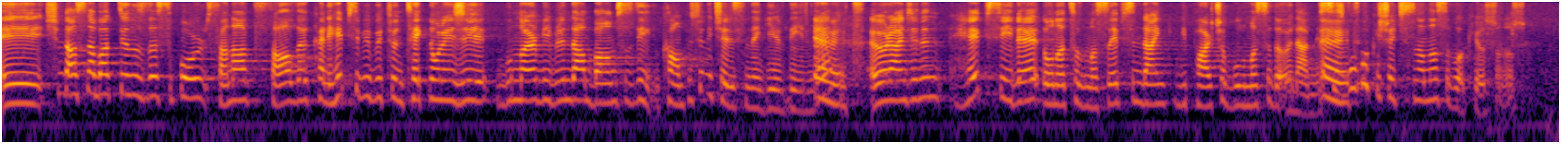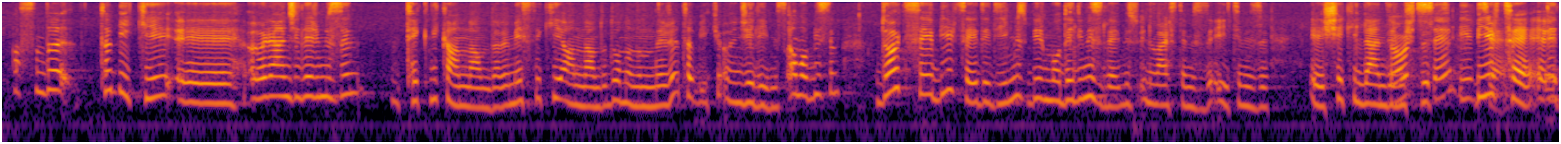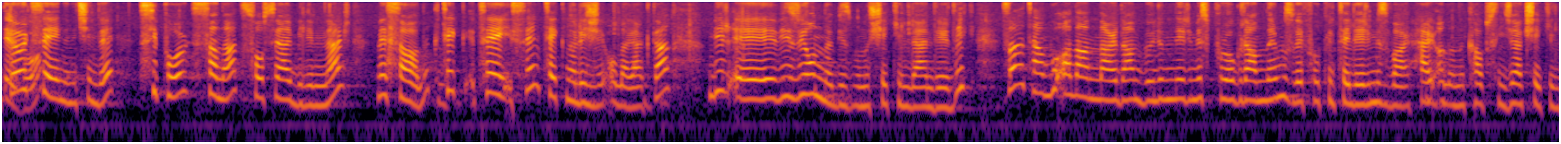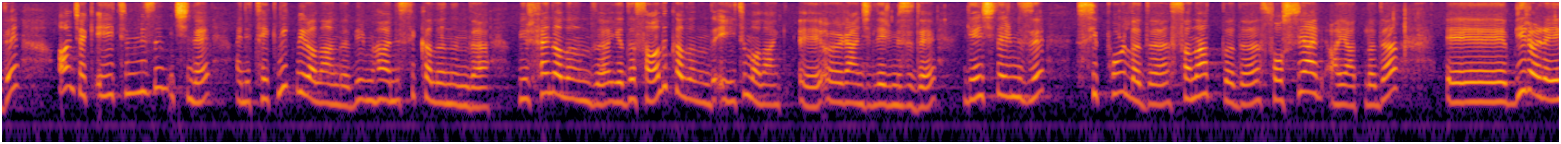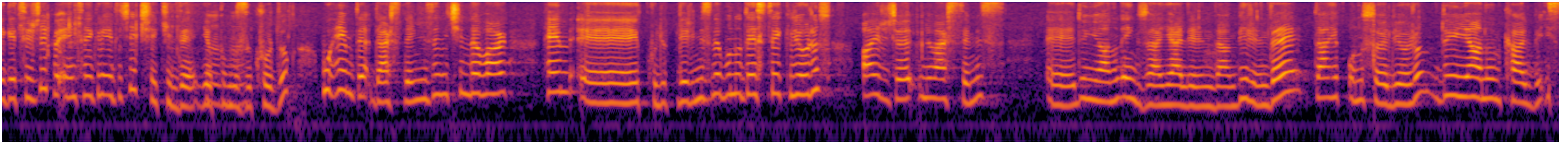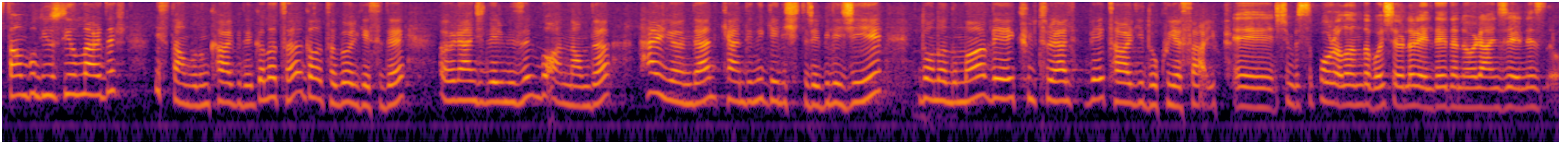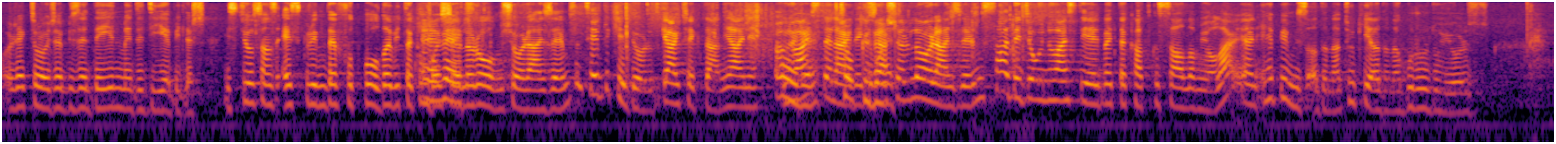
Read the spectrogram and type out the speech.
Ee, şimdi aslına baktığınızda spor, sanat, sağlık hani hepsi bir bütün teknoloji bunlar birbirinden bağımsız değil. Kampüsün içerisine girdiğinde Evet. öğrencinin hepsiyle donatılması, hepsinden bir parça bulması da önemli. Siz Evet. bu bakış açısına nasıl bakıyorsunuz? Aslında tabii ki e, öğrencilerimizin teknik anlamda ve mesleki anlamda donanımları tabii ki önceliğimiz. Ama bizim 4S, 1T dediğimiz bir modelimizle biz üniversitemizde eğitimimizi e, şekillendirmiştik. 4S, 1T. 1T, evet, Nedir bu? 4S'nin içinde spor, sanat, sosyal bilimler ve sağlık. Tek, T ise teknoloji olaraktan bir e, vizyonla biz bunu şekillendirdik. Zaten bu alanlardan bölümlerimiz, programlarımız ve fakültelerimiz var her alanı kapsayacak şekilde. Ancak eğitimimizin içine hani teknik bir alanda, bir mühendislik alanında, bir fen alanında ya da sağlık alanında eğitim alan e, öğrencilerimizi de, gençlerimizi sporla da, sanatla da, sosyal hayatla da e, bir araya getirecek ve entegre edecek şekilde yapımızı kurduk. Bu hem de derslerimizin içinde var, hem e, kulüplerimizle bunu destekliyoruz. Ayrıca üniversitemiz e, dünyanın en güzel yerlerinden birinde. Ben hep onu söylüyorum. Dünyanın kalbi İstanbul yüzyıllardır. İstanbul'un kalbi de Galata. Galata bölgesi de öğrencilerimizin bu anlamda her yönden kendini geliştirebileceği donanıma ve kültürel ve tarihi dokuya sahip. Ee, şimdi spor alanında başarılar elde eden öğrencileriniz rektör hoca bize değinmedi diyebilir. İstiyorsanız eskrimde, futbolda bir takım Evet. başarıları olmuş öğrencilerimizin tebrik ediyoruz gerçekten. Yani Öyle, çok üniversitelerdeki başarılı öğrencilerimiz sadece o üniversiteye elbette katkı sağlamıyorlar. Yani hepimiz adına, Türkiye adına gurur duyuyoruz.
